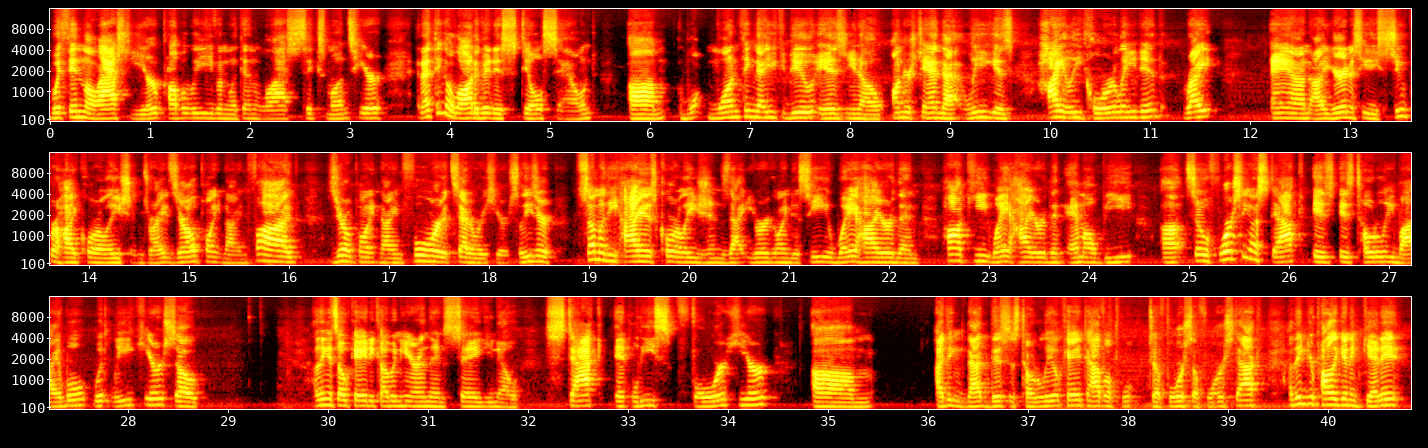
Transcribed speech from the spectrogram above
within the last year, probably even within the last six months here. And I think a lot of it is still sound. Um, w- one thing that you could do is, you know, understand that league is highly correlated, right? and uh, you're going to see these super high correlations, right? 0.95, 0.94, et cetera here. So these are some of the highest correlations that you're going to see, way higher than hockey, way higher than MLB. Uh, so forcing a stack is is totally viable with league here. So I think it's okay to come in here and then say, you know, stack at least four here. Um, I think that this is totally okay to have a to force a four stack. I think you're probably going to get it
